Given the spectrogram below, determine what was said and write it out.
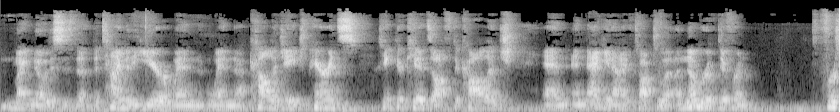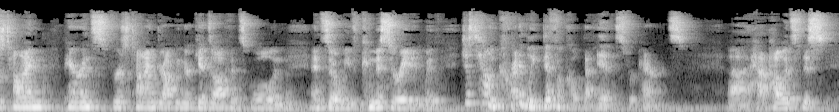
might know this is the, the time of the year when, when uh, college age parents take their kids off to college. And, and Maggie and I have talked to a, a number of different first time parents, first time dropping their kids off at school. And, and so we've commiserated with just how incredibly difficult that is for parents uh, how, how, it's this,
